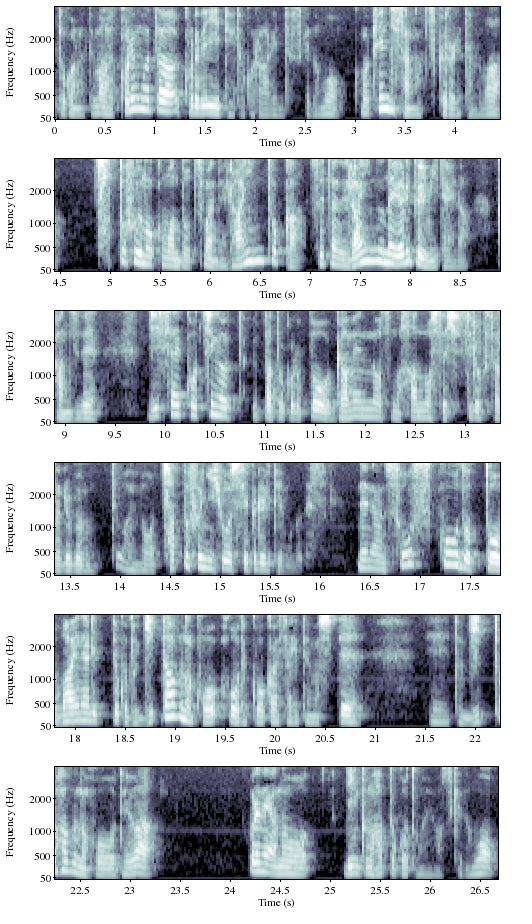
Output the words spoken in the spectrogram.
ところなんで、まあ、これもまたこれでいいというところあるんですけども、このケンジさんが作られたのは、チャット風のコマンド、つまりね、LINE とか、そういったね、LINE のね、やり取りみたいな感じで、実際こっちが打ったところと画面のその反応して出力される部分のをチャット風に表示してくれるというものです。で、ソースコードとバイナリってこと GitHub の方で公開されてまして、えっ、ー、と GitHub の方では、これね、あの、リンクも貼っとこうと思いますけども、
